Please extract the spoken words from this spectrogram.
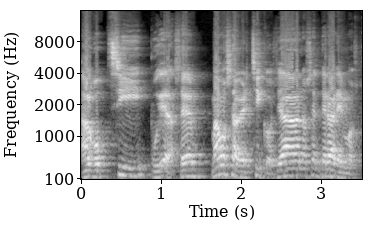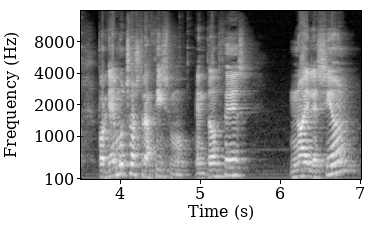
Algo, sí, pudiera ser. Vamos a ver, chicos, ya nos enteraremos. Porque hay mucho ostracismo. Entonces, no hay lesión.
